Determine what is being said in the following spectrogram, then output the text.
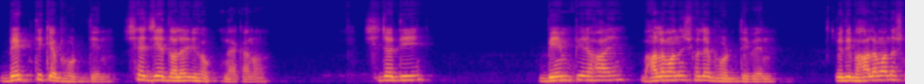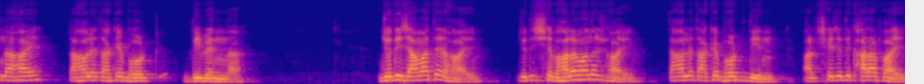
ব্যক্তিকে ভোট দিন। সে যে দলেরই হোক না কেন। সে যদি বিএমপির হয়, ভালো মানুষ হলে ভোট দিবেন। যদি ভালো মানুষ না হয়, তাহলে তাকে ভোট দিবেন না। যদি জামাতের হয়, যদি সে ভালো মানুষ হয়, তাহলে তাকে ভোট দিন। আর সে যদি খারাপ হয়,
